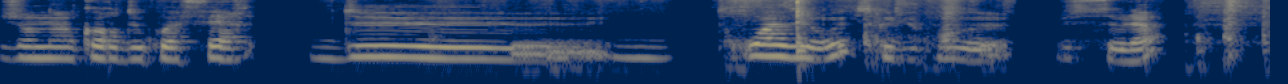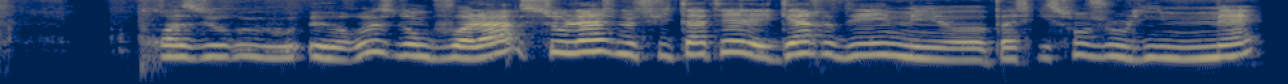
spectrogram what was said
j'en ai encore de quoi faire deux... 3 euros, parce que du coup, euh, plus cela. 3 euros heureuse. Donc voilà, ceux-là, je me suis tâtée à les garder, mais euh, parce qu'ils sont jolis. Mais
